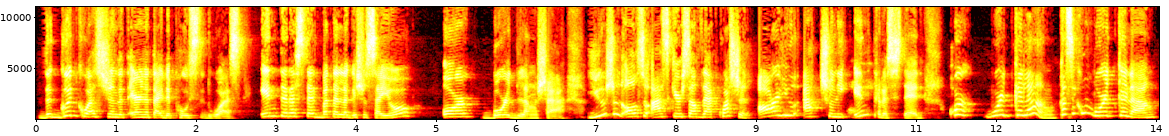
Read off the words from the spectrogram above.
The good question that Aaron Atayde posted was, interested ba talaga siya sa'yo or bored lang siya? You should also ask yourself that question. Are you actually interested or bored ka lang? Kasi kung bored ka lang,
